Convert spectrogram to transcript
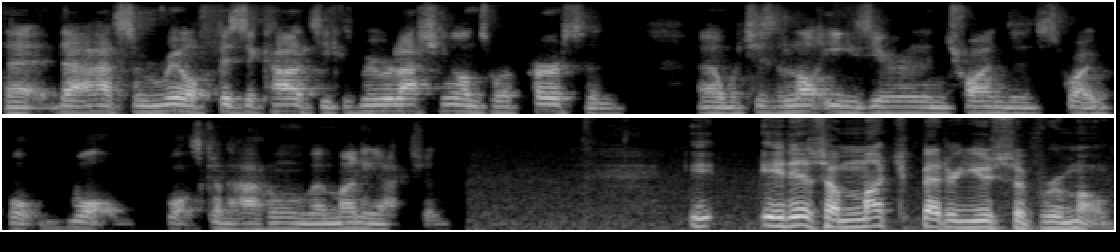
that, that had some real physicality because we were lashing onto a person, uh, which is a lot easier than trying to describe what, what what's going to happen with a money action. It, it is a much better use of remote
